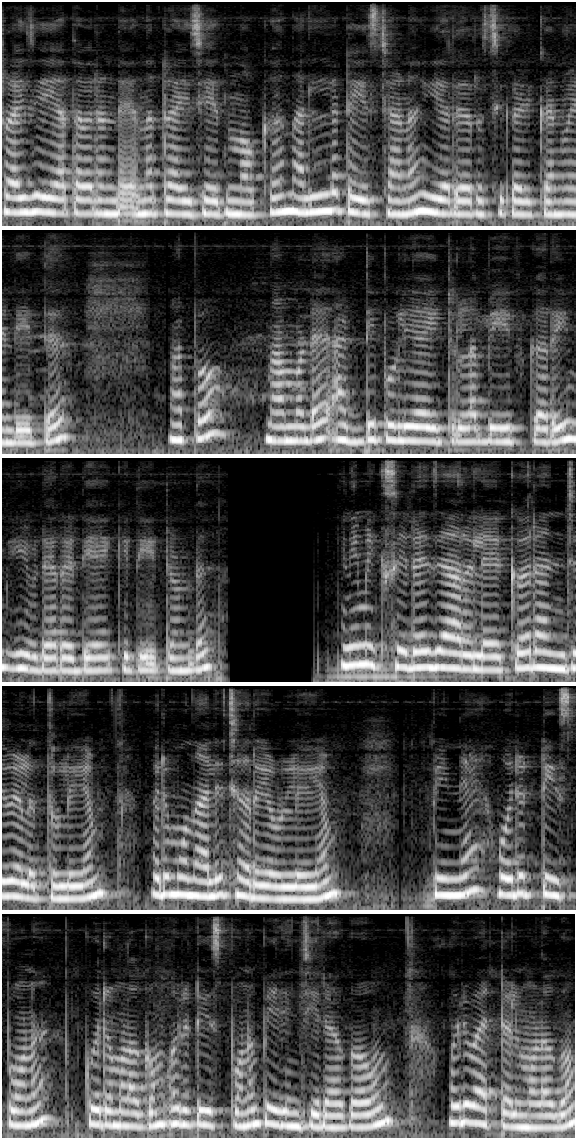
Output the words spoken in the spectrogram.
ട്രൈ ചെയ്യാത്തവരുണ്ട് എന്ന് ട്രൈ ചെയ്ത് നോക്ക്. നല്ല ടേസ്റ്റാണ് ഈ ഇറച്ചി കഴിക്കാൻ വേണ്ടിയിട്ട്. അപ്പോൾ നമ്മുടെ അടിപൊളിയായിട്ടുള്ള ബീഫ് കറിയും ഇവിടെ റെഡിയായി കിട്ടിയിട്ടുണ്ട്. ഇനി മിക്സിയുടെ ജാറിലേക്ക് ഒരു അഞ്ച് വെളുത്തുള്ളിയും ഒരു മൂന്നാൽ ചെറിയ ഉള്ളിയും പിന്നെ ഒരു ടീസ്പൂണ് കുരുമുളകും ഒരു ടീസ്പൂണ് പെരിഞ്ചീരകവും ഒരു വറ്റൽമുളകും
